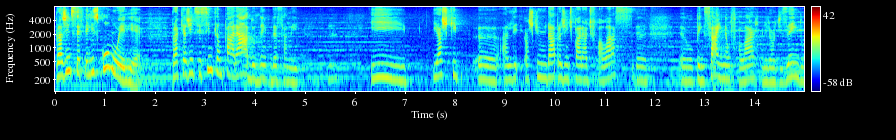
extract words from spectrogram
para a gente ser feliz como ele é, para que a gente se sinta amparado dentro dessa lei. E, e acho que uh, lei, acho que não dá para a gente parar de falar, uh, uh, pensar em não falar, melhor dizendo,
